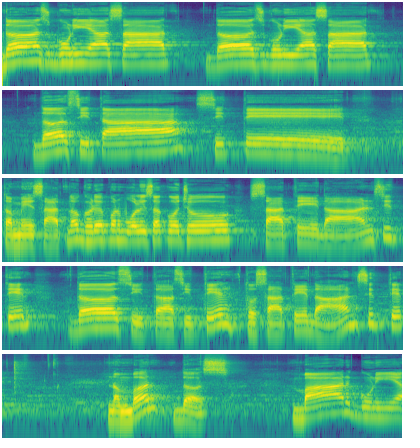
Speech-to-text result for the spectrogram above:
દસ ગુણ્યા સાત, દસ ગુણ્યા સાત, દસ સીતા સિત્તેર. તમે સાતનો ઘડિયો પણ બોલી શકો છો. સાતે દાન સિત્તેર દસ સીતા સિત્તેર, તો સાતે દાન સિત્તેર. નંબર દસ. બાર ગુણ્યા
